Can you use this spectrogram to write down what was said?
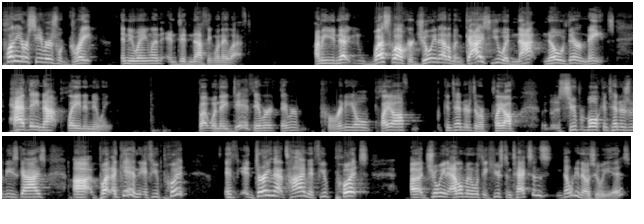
Plenty of receivers were great in New England and did nothing when they left. I mean, you know, Wes Welker, Julian Edelman, guys you would not know their names had they not played in New England. But when they did, they were they were perennial playoff contenders. They were playoff Super Bowl contenders with these guys. Uh, but again, if you put if during that time, if you put uh, Julian Edelman with the Houston Texans, nobody knows who he is.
